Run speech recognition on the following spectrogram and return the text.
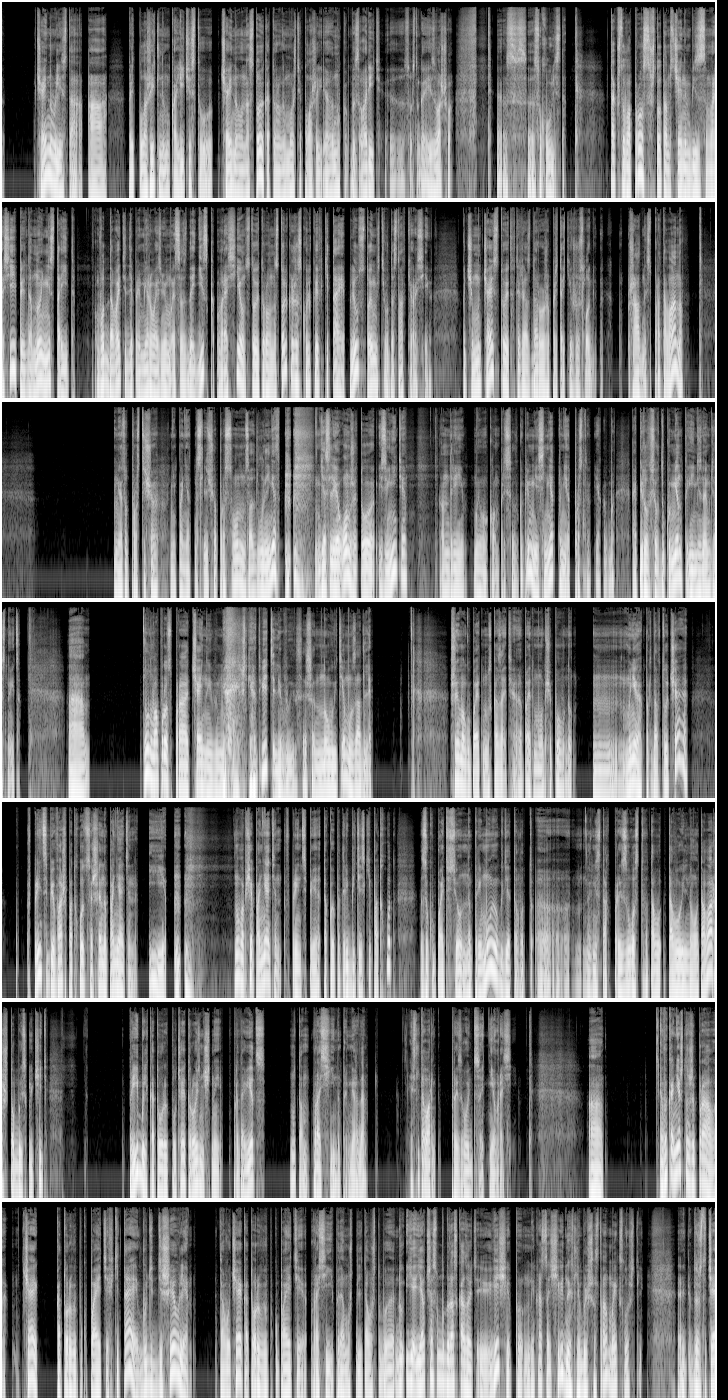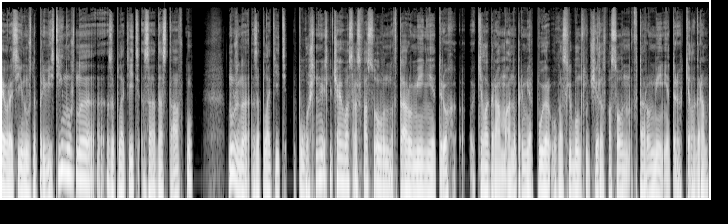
чайного листа, а предположительному количеству чайного настоя, который вы можете положить, э, ну, как бы заварить, э, собственно говоря, из вашего э, сухого листа. Так что вопрос, что там с чайным бизнесом в России, передо мной не стоит. Вот давайте для примера возьмем SSD-диск. В России он стоит ровно столько же, сколько и в Китае, плюс стоимость его доставки в Россию. Почему чай стоит в три раза дороже при таких же условиях? Жадность протованов у меня тут просто еще непонятно следующий вопрос. Он задал или нет? Если он же, то извините, Андрей, мы его к вам присовокупим. Если нет, то нет. Просто я как бы копировал все в документ и не знаю, где остановиться. А, ну, на вопрос про чайные вы мне, конечно, не ответили. Вы совершенно новую тему задали. Что я могу по этому сказать, по этому вообще поводу? Мне, как продавцу чая, в принципе, ваш подход совершенно понятен. И, ну, вообще понятен, в принципе, такой потребительский подход, закупать все напрямую где-то вот э, в местах производства того, того или иного товара, чтобы исключить прибыль, которую получает розничный продавец, ну, там, в России, например, да, если товар производится не в России. А, вы, конечно же, правы. Чай, который вы покупаете в Китае, будет дешевле того чая, который вы покупаете в России. Потому что для того, чтобы... Ну, я, я вот сейчас буду рассказывать вещи, мне кажется, очевидные для большинства моих слушателей. Э, потому что чай в России нужно привезти, нужно э, заплатить за доставку, нужно заплатить пошлину, если чай у вас расфасован в тару менее 3 килограмм, а, например, пуэр у вас в любом случае расфасован в тару менее 3 килограмм.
